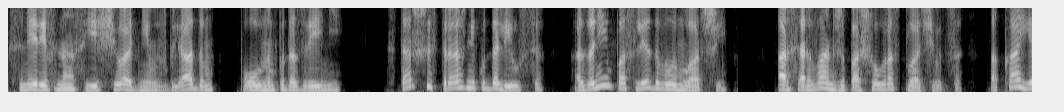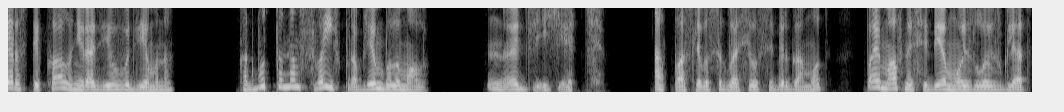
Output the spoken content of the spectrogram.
Смерив нас еще одним взглядом, полным подозрений, старший стражник удалился, а за ним последовал и младший. Арсарван же пошел расплачиваться, пока я распекала нерадивого демона. Как будто нам своих проблем было мало. «На диете», — опасливо согласился Бергамот, поймав на себе мой злой взгляд.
